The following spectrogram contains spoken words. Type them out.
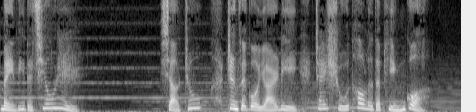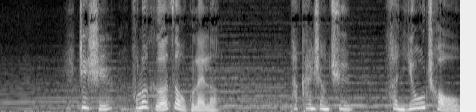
美丽的秋日，小猪正在果园里摘熟透了的苹果。这时，弗洛格走过来了，他看上去很忧愁。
